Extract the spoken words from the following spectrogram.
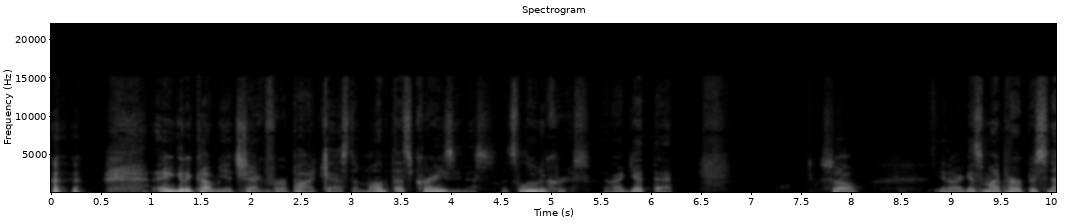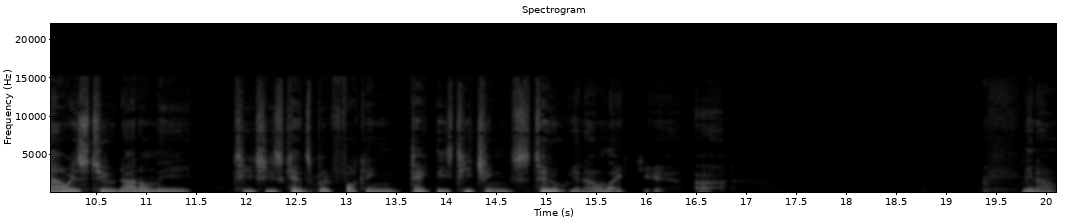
ain't gonna cut me a check for a podcast a month. That's craziness. That's ludicrous, and I get that. So, you know, I guess my purpose now is to not only teach these kids, but fucking take these teachings too, you know, like, uh, you know,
